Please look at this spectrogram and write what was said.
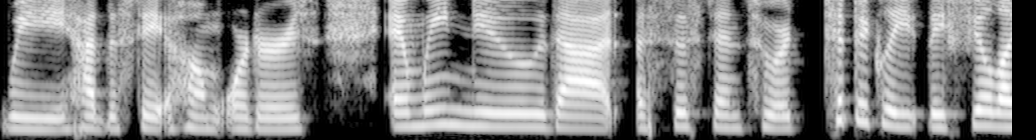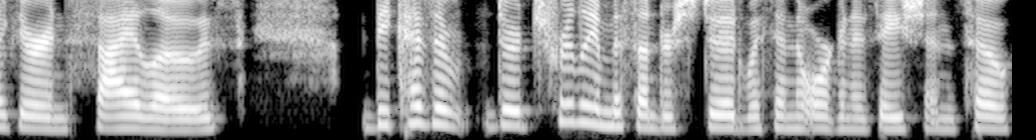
we had the stay at home orders, and we knew that assistants who are typically they feel like they're in silos because they're, they're truly misunderstood within the organization. So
